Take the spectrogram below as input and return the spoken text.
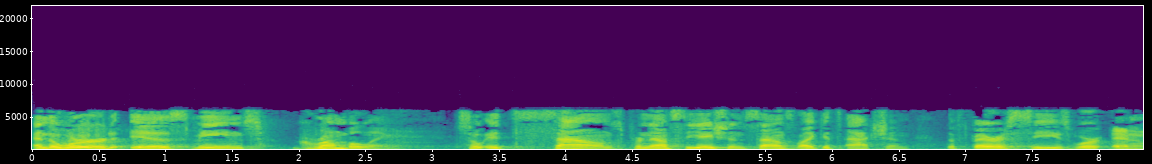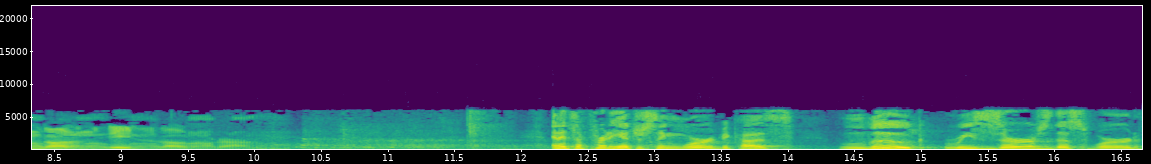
And the word is, means grumbling. So it sounds, pronunciation sounds like it's action. The Pharisees were And it's a pretty interesting word because Luke reserves this word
